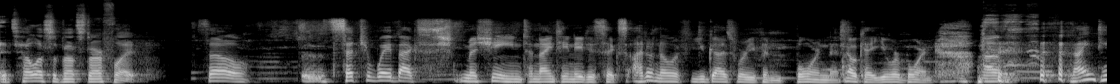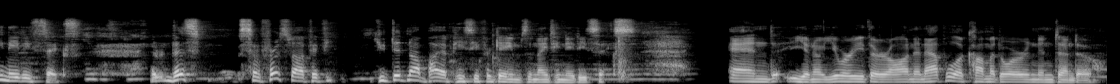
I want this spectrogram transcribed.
Uh, Tell us about Starflight. So, set your Wayback sh- Machine to 1986. I don't know if you guys were even born then. Okay, you were born. Um, 1986. This. So first off, if you, you did not buy a PC for games in 1986, and you know you were either on an Apple, a Commodore, or a Nintendo.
